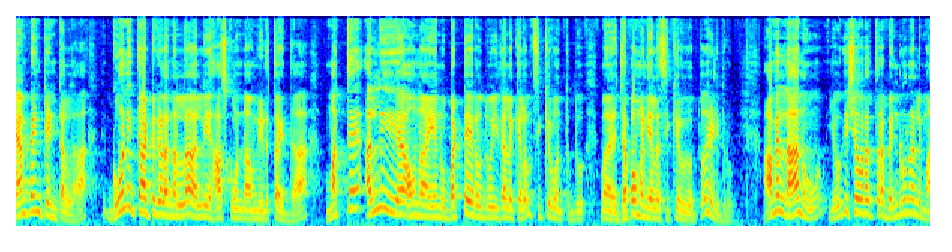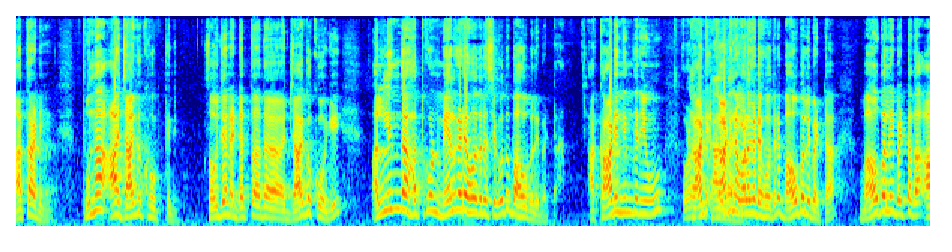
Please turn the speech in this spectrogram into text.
ಕ್ಯಾಂಪೇನ್ ಟೆಂಟ್ ಅಲ್ಲ. ಗೋಣಿ ತಾಟುಗಳನ್ನೆಲ್ಲ ಅಲ್ಲಿ ಹಾಸ್ಕೊಂಡು ಅವನು ಇಡ್ತಾ ಇದ್ದ. ಮತ್ತೆ ಅಲ್ಲಿ ಅವನ ಏನು ಬಟ್ಟೆ ಇರೋದು ಇದೆಲ್ಲ ಕೆಲವು ಸಿಕ್ಕಿರುವಂಥದ್ದು ಜಪಮಣಿ ಎಲ್ಲ ಸಿಕ್ಕಿರೋದು ಅಂತ ಹೇಳಿದರು. ಆಮೇಲೆ ನಾನು ಯೋಗೀಶ್ ಅವರ ಹತ್ರ ಬೆಂಗಳೂರಿನಲ್ಲಿ ಮಾತಾಡಿ ಪುನಃ ಆ ಜಾಗಕ್ಕೆ ಹೋಗ್ತೀನಿ. ಸೌಜನ್ಯ ಡೆತ್ ಆದ ಜಾಗಕ್ಕೆ ಹೋಗಿ ಅಲ್ಲಿಂದ ಹತ್ಕೊಂಡು ಮೇಲ್ಗಡೆ ಹೋದರೆ ಸಿಗೋದು ಬಾಹುಬಲಿ ಬೆಟ್ಟ. ಆ ಕಾಡಿನಿಂದ ನೀವು ಕಾಡಿ ಕಾಡಿನ ಒಳಗಡೆ ಹೋದರೆ ಬಾಹುಬಲಿ ಬೆಟ್ಟ. ಬಾಹುಬಲಿ ಬೆಟ್ಟದ ಆ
